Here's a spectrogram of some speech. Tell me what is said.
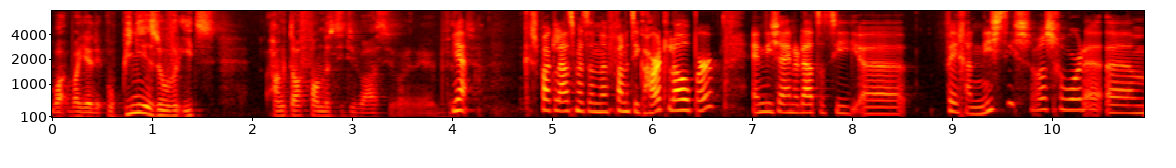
wat, wat je opinie is over iets, hangt af van de situatie waarin je bevindt. Ja. Ik sprak laatst met een fanatiek hardloper. En die zei inderdaad dat hij veganistisch was geworden ehm,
